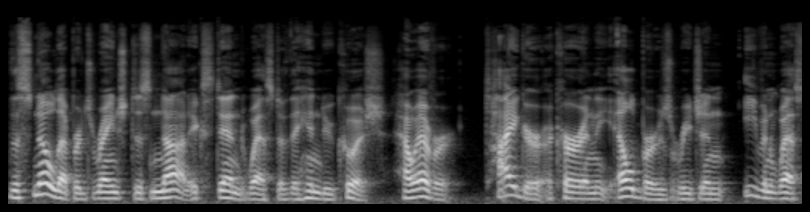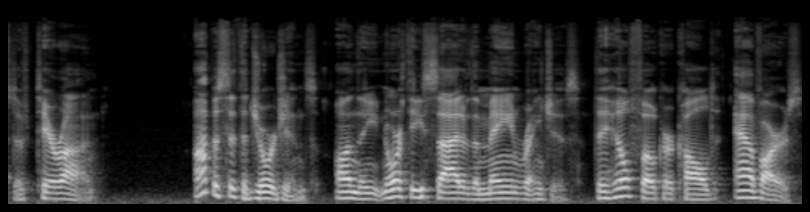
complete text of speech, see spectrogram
The snow leopard's range does not extend west of the Hindu Kush. However, tiger occur in the Elburz region even west of Tehran. Opposite the Georgians, on the northeast side of the main ranges, the hill folk are called Avars,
